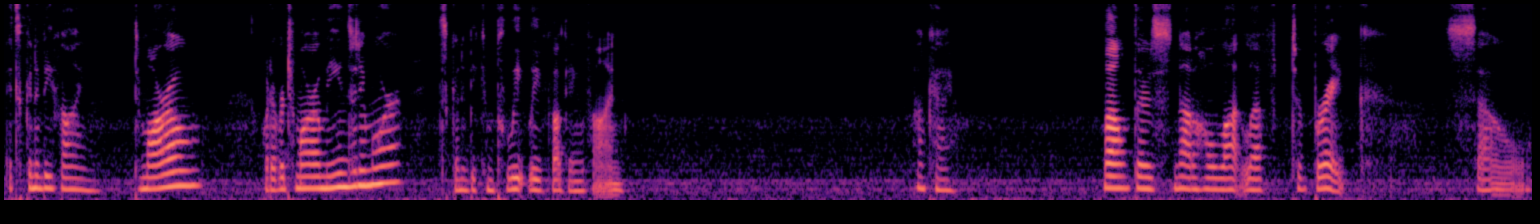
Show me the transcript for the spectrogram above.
It's gonna be fine. Tomorrow, whatever tomorrow means anymore, it's gonna be completely fucking fine. Okay. Well, there's not a whole lot left to break. So.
